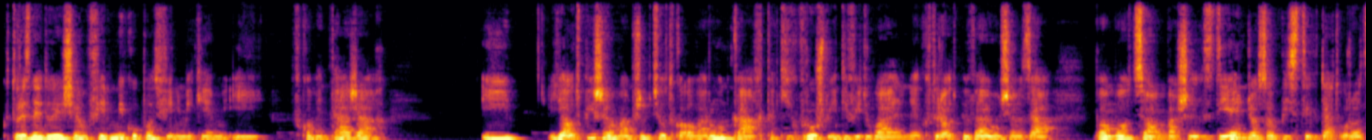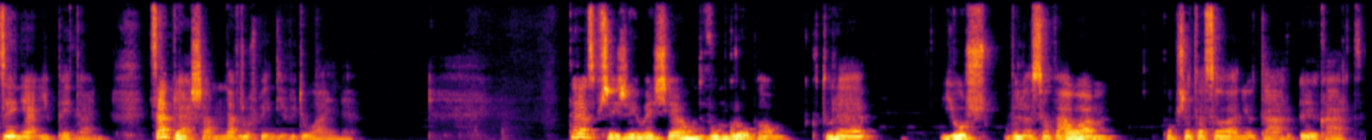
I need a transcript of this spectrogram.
który znajduje się w filmiku, pod filmikiem i w komentarzach. I ja odpiszę Wam szybciutko o warunkach takich wróżb indywidualnych, które odbywają się za pomocą Waszych zdjęć osobistych, dat urodzenia i pytań. Zapraszam na wróżby indywidualne. Teraz przyjrzyjmy się dwóm grupom, które już wylosowałam po przetasowaniu y, kart.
